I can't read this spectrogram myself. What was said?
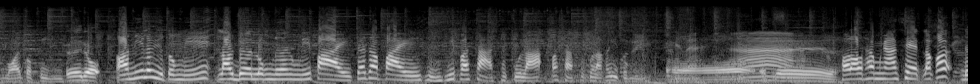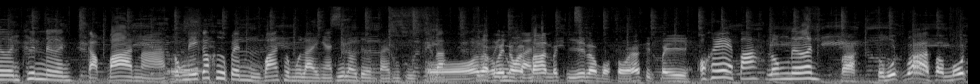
300 กว่าปี เอโดะตอนนี้เราอยู่ตรงนี้เราเดินลงเนินตรงนี้ไปก็จะไปถึงที่ปราสาทซากุระปราสาทซากุระก็อยู่ตรงนี้เห็นไหมอ๋ออ่โอเคพอเราทำงานเสร็จแล้วก็เดินขึ้นเนินกลับบ้านมา ตรงนี้ก็คือเป็นหมู่บ้านชมูไรไงที่เราเดินไปเมื่อกี้อ๋ใช่ปะอที่แล้วก็ไปนอนดูบ้านเมื่อกี้เราบอก250ปีโอเคปะลงเนินป่ะสมมติว่าสมมติ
